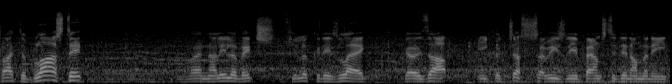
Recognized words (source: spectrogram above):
Tried to blast it. When Alilovic, if you look at his leg, goes up, he could just so easily have bounced it in underneath.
